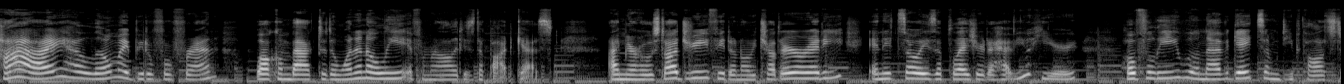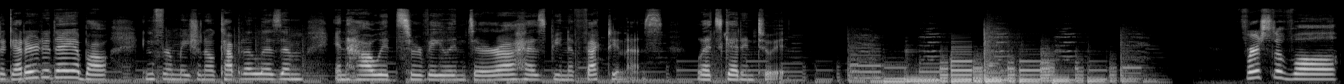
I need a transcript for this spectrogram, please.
Hi, hello, my beautiful friend. Welcome back to the one and only Ephemeralities, the podcast. I'm your host, Audrey, if you don't know each other already, and it's always a pleasure to have you here. Hopefully, we'll navigate some deep thoughts together today about informational capitalism and how its surveillance era has been affecting us. Let's get into it. First of all,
